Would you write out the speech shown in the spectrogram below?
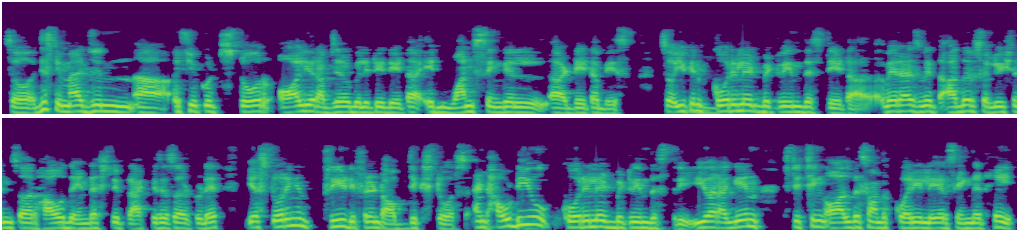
So just imagine uh, if you could store all your observability data in one single uh, database so you can hmm. correlate between this data. Whereas with other solutions or how the industry practices are today, you're storing in three different object stores. And how do you correlate between these three? You are again stitching all this on the query layer saying that, hey,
